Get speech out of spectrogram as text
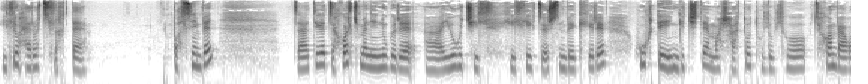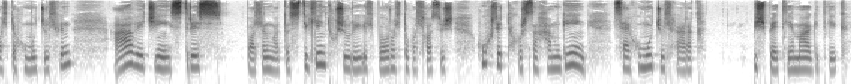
илүү хариуцлагатай болсон юм байна. За тэгээд зохиолч маань энүүгээр юу гэж хэлхийг зорьсон бэ гэхээр хүүхдээ ингэжтэй маш хатуу төлөвлөгөө зохион байгуулалтыг хүмүүжүүлэх нь аав ээжийн стресс болон одоо сэтгэлийн түгшүүрийг л бууруулдаг болохоос биш хүүхдэд тохирсон хамгийн сайн хүмүүжүүлэх арга биш байдаг юм а гэдгийг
